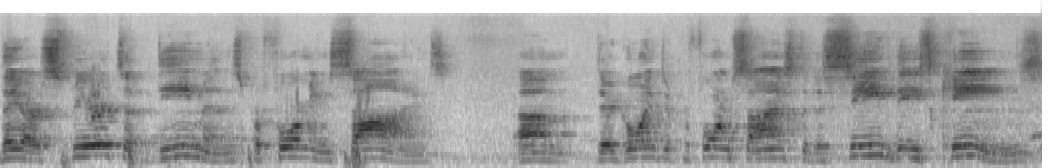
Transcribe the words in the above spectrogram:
They are spirits of demons performing signs. Um, they're going to perform signs to deceive these kings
